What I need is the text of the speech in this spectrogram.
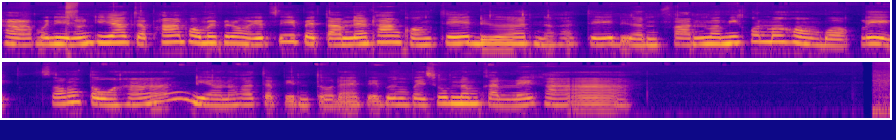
ค่ะวันนี้น้องทิยาจะพาพ่อแม่พี่น้องเอฟซีไปตามแนวทางของเจ๊เดือนนะคะ เจ๊เดือนฟันว่ามีคนมาห้องบอกเลขสองตัวหางเดียวนะคะ จะเป็นตัวใดไปเบิ่งไปชมน้ำกันเลยค่ะไป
